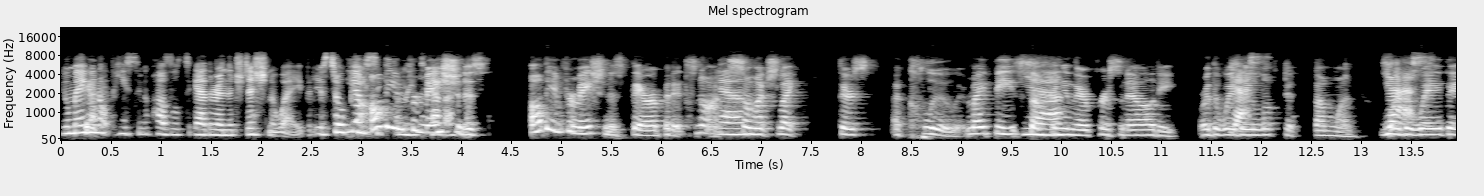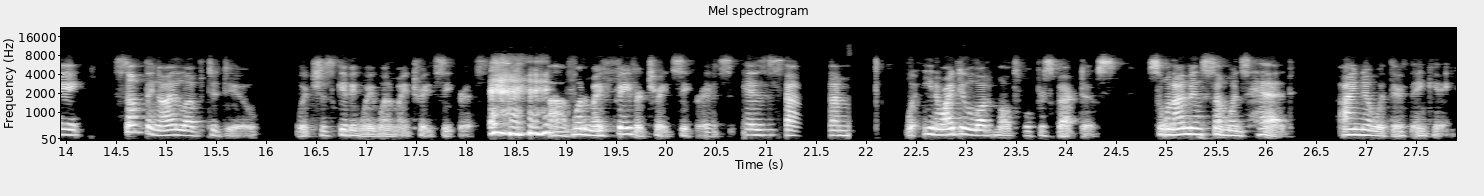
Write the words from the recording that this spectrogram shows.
you're maybe yeah. not piecing a puzzle together in the traditional way, but you're still yeah. All the information together. is all the information is there, but it's not yeah. so much like there's a clue. It might be something in their personality or the way yes. they looked at someone yes. or the way they something I love to do, which is giving away one of my trade secrets. um, one of my favorite trade secrets is, um, you know, I do a lot of multiple perspectives. So when I'm in someone's head, I know what they're thinking.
